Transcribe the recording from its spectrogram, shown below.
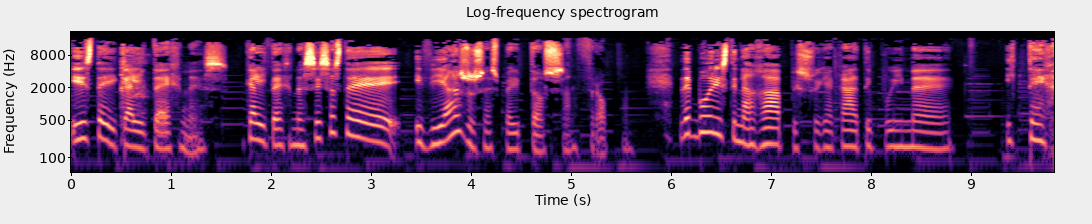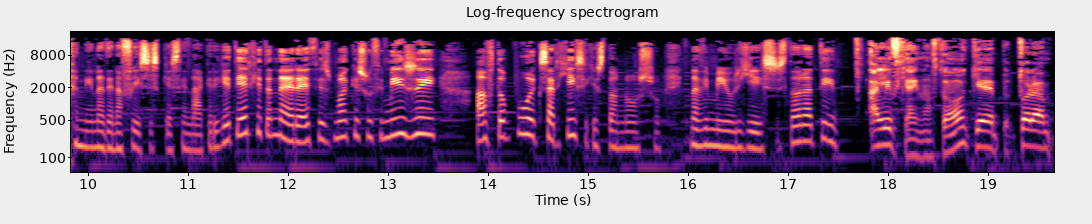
είστε οι καλλιτέχνες. Οι καλλιτέχνες είσαστε ιδιάζουσες περιπτώσεις ανθρώπων. Δεν μπορείς την αγάπη σου για κάτι που είναι η τέχνη να την αφήσεις και στην άκρη. Γιατί έρχεται ένα ερέθισμα και σου θυμίζει αυτό που εξ αρχής είχες στο νου σου να δημιουργήσεις. Τώρα τι; Αλήθεια είναι αυτό και τώρα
